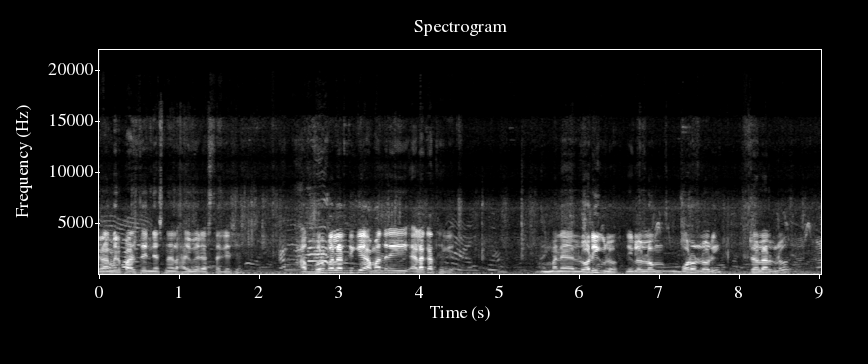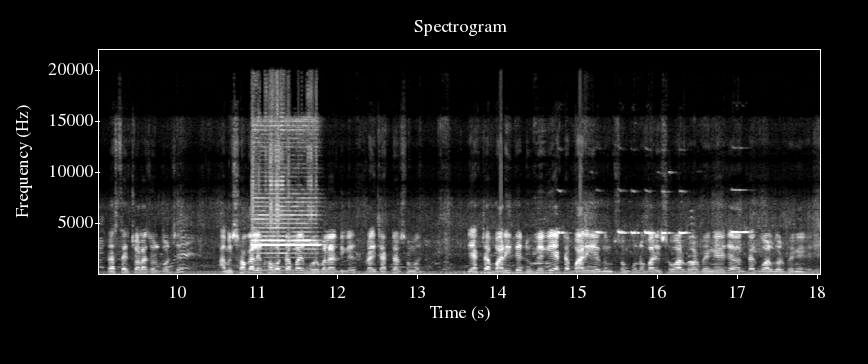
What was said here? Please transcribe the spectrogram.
গ্রামের পাশ দিয়ে ন্যাশনাল হাইওয়ে রাস্তা গেছে। আর ভোরবেলার দিকে আমাদের এই এলাকা থেকে মানে লরিগুলো, যেগুলো লম, বড় লরি, ট্রেলারগুলো রাস্তায় চলাচল করছে। আমি সকালে খবরটা পাই ভোরবেলার দিকে, প্রায় চারটার সময়, যে একটা বাড়িতে ঢুকে গিয়ে একটা বাড়ি, একদম সম্পূর্ণ বাড়ি, শোয়ার ঘর ভেঙে গেছে, একটা গোয়াল ঘর ভেঙে গেছে।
